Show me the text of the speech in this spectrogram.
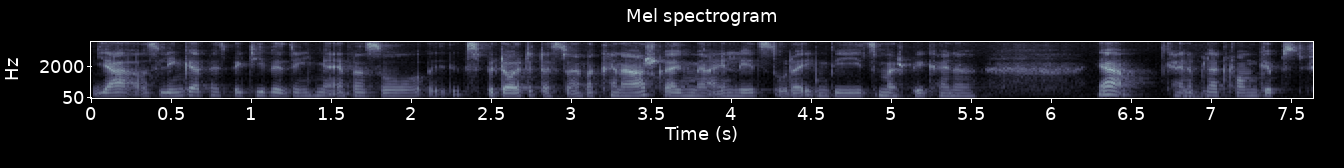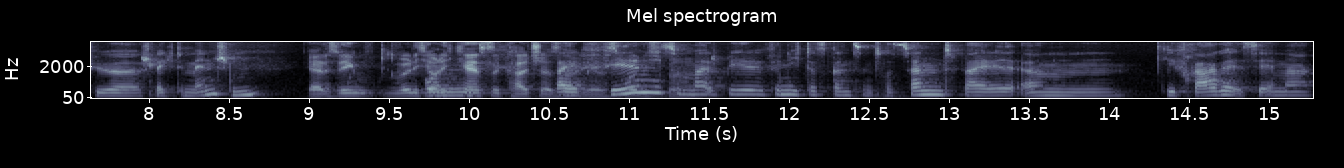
ja, aus linker Perspektive denke ich mir einfach so, das bedeutet, dass du einfach keine Arschgeigen mehr einlädst oder irgendwie zum Beispiel keine, ja, keine mhm. Plattform gibst für schlechte Menschen. Ja, deswegen würde ich auch nicht Cancel Culture sagen. Bei Filmen zum Beispiel finde ich das ganz interessant, weil ähm, die Frage ist ja immer,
